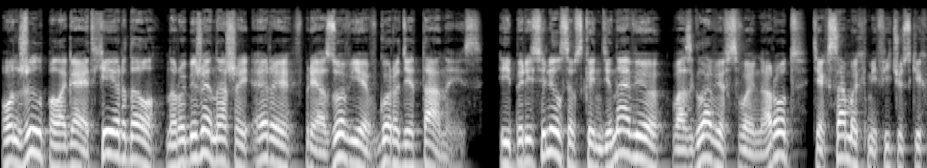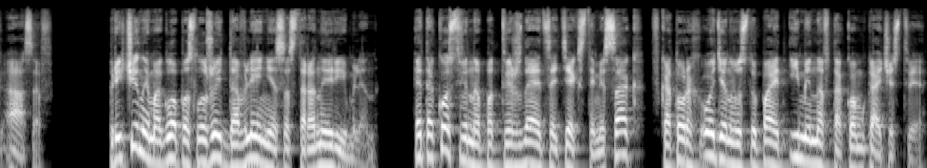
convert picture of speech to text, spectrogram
Он жил, полагает Хейердал, на рубеже нашей эры в Приазовье в городе Танейс и переселился в Скандинавию, возглавив свой народ, тех самых мифических асов. Причиной могло послужить давление со стороны римлян. Это косвенно подтверждается текстами саг, в которых Один выступает именно в таком качестве,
